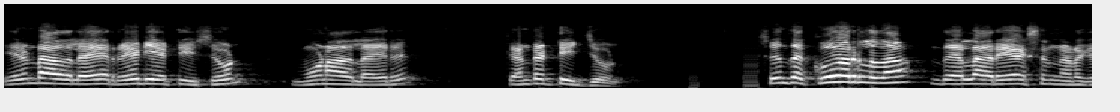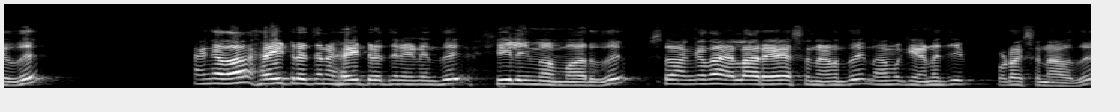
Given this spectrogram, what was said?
இரண்டாவது லேயர் ரேடியேட்டிவ் ஜோன் மூணாவது லேயரு கண்டக்டிவ் ஜோன் ஸோ இந்த கோரில் தான் இந்த எல்லா ரியாக்ஷன் நடக்குது. அங்கே தான் ஹைட்ரஜன் ஹைட்ரஜன் இணைந்து ஹீலியமாக மாறுது. ஸோ அங்கே தான் எல்லா ரியாக்ஷன் நடந்து நமக்கு எனர்ஜி ப்ரொடக்ஷன் ஆகுது.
